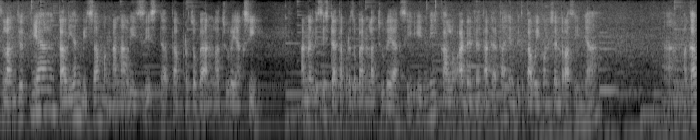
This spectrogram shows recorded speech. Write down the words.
selanjutnya kalian bisa menganalisis data percobaan laju reaksi analisis data percobaan laju reaksi ini kalau ada data-data yang diketahui konsentrasinya nah, maka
